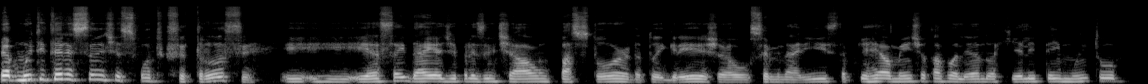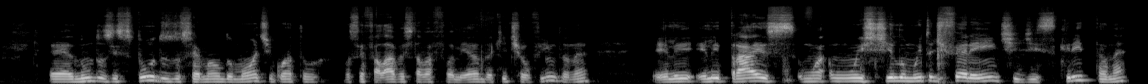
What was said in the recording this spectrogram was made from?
É, é muito interessante esse ponto que você trouxe, e, e, e, essa ideia de presentear um pastor da tua igreja ou seminarista, porque realmente eu estava olhando aqui, ele tem muito é, num dos estudos do Sermão do Monte, enquanto você falava, eu estava folheando aqui, te ouvindo, né? Ele, ele traz um, um estilo muito diferente de escrita, né?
